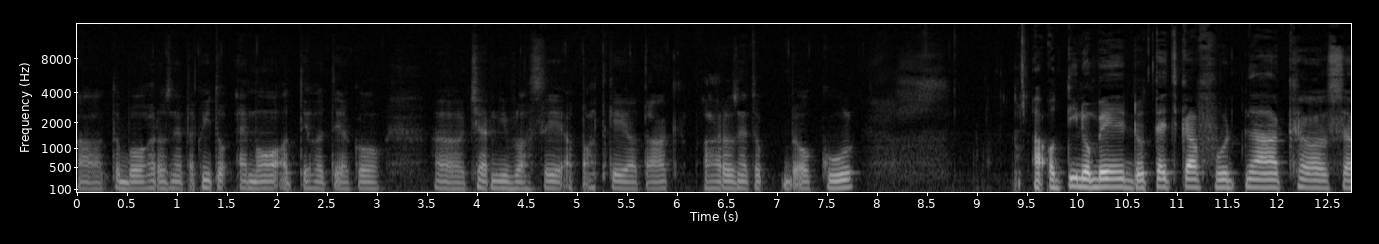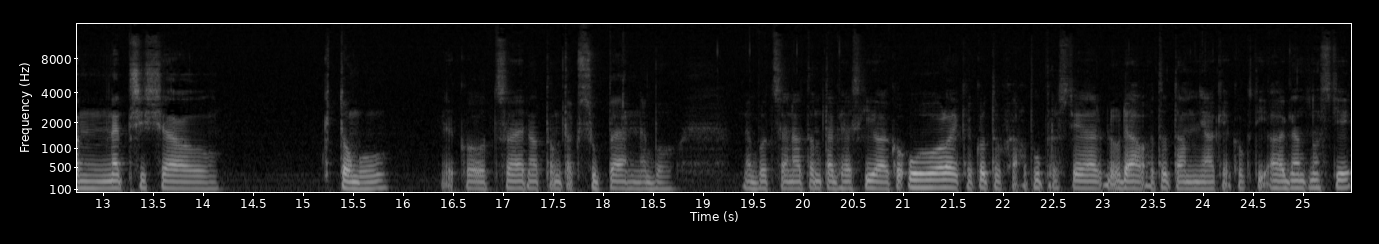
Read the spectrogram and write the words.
a to bylo hrozně takový to emo a tyhle ty jako uh, černý vlasy a patky a tak a hrozně to bylo cool a od té doby do teďka furt nějak eh, jsem nepřišel k tomu, jako co je na tom tak super, nebo, nebo co je na tom tak hezký, jako uholek, jako to chápu, prostě dodává to tam nějak jako k té elegantnosti,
